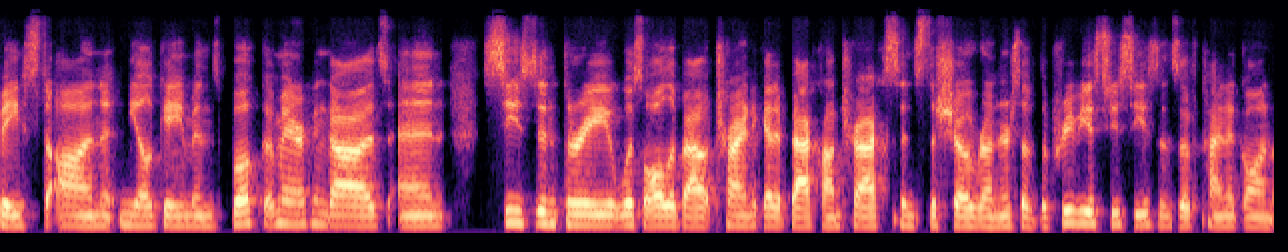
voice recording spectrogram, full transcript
based on Neil Gaiman's book, American Gods. And season three was all about trying to get it back on track since the showrunners of the previous two seasons have kind of gone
